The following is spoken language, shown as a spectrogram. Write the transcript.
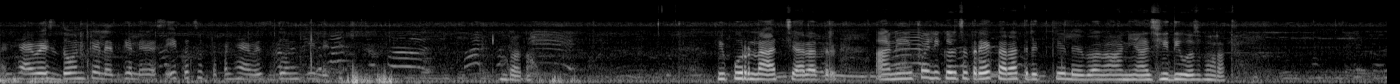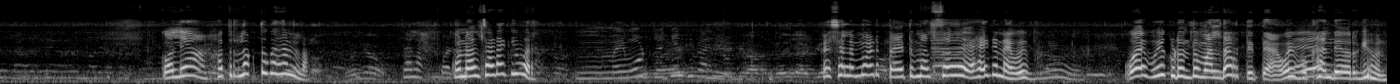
आणि ह्यावेळेस दोन केलेत गेल्या वेळेस एकच होतं पण ह्यावेळेस दोन केले बघा. ही पूर्ण आजच्या रात्र. आणि पलीकडचं तर एका रात्रीत केलंय बघा आणि आज ही दिवसभरात. कोल्या हातर लागतो का ह्यांना? कोणाला चढा की वर कशाला मोडताय? तुम्हाला सवय आहे का नाही वैभव इकडून तुम्हाला धरते त्या वैभव खांद्यावर घेऊन.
